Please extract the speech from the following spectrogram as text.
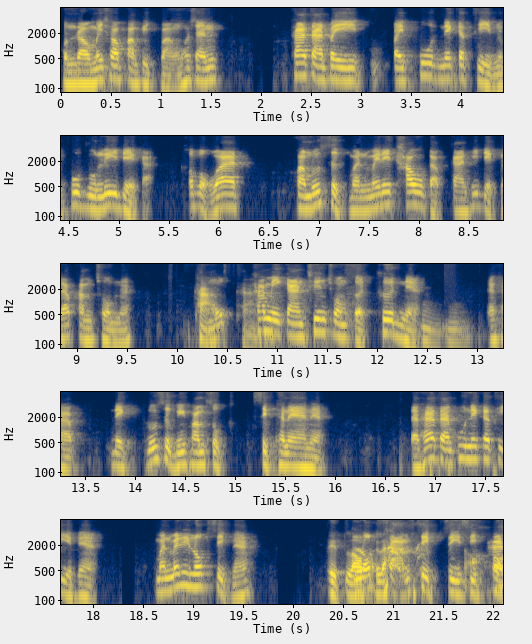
คนเราไม่ชอบความผิดหวัง เพราะฉะนั้นถ้าอาจารย์ไปไปพูดนกาทีฟหรือพูดบูลลี่เด็กอะเขาบอกว่าความรู้สึกมันไม่ได้เท่ากับการที่เด็กได้รับคำชมนะครับสมมติครับถ้ามีการชื่นชมเกิดขึ้นเนี่ยอืมอืมนะครับ เด็กรู้สึกมีความสุขสิบคะแนนเนี่ย แต่ถ้าอาจารย์พูดนกาทีฟเนี่ย มันไม่ได้ลบสิบนะติดลลบบไปแล้วสามสิบสี่สิบห้า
